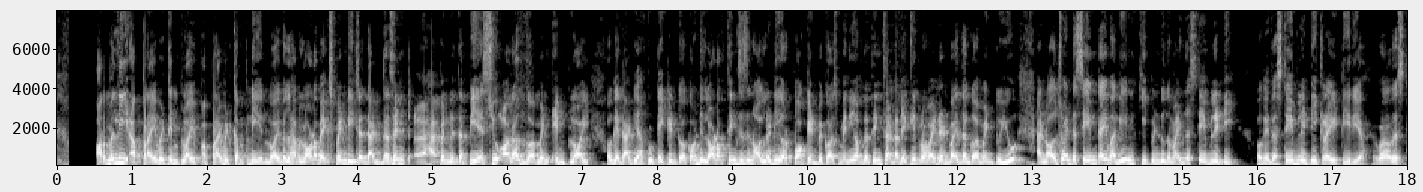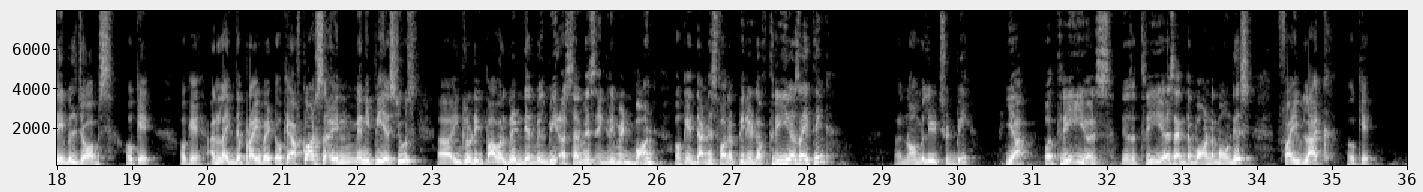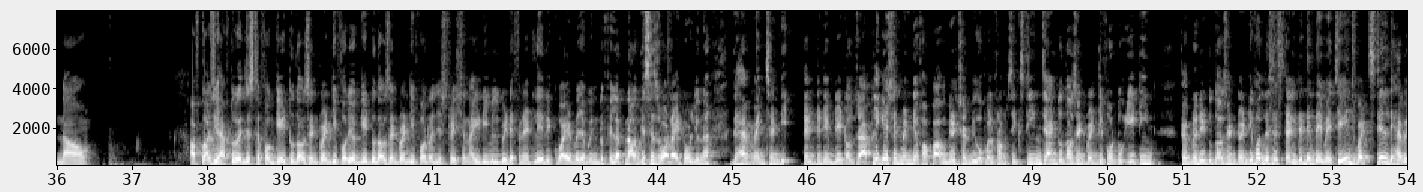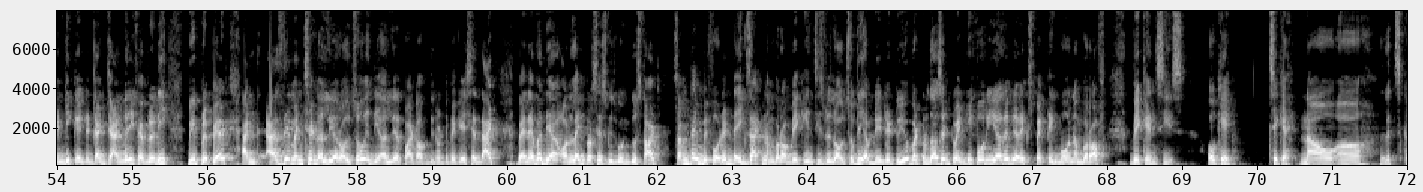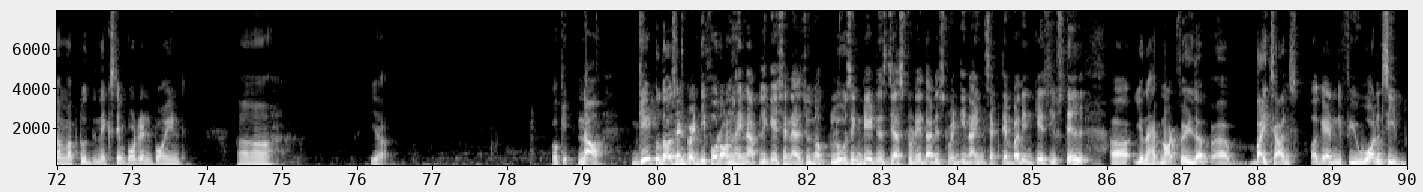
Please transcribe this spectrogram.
Normally, a private employee, a private company employee will have a lot of expenditure that doesn't uh, happen with a PSU or a government employee. Okay, that you have to take into account. A lot of things is in already your pocket because many of the things are directly provided by the government to you. And also at the same time, again, keep into the mind the stability. Okay, the stability criteria. What are the stable jobs? Okay, okay, unlike the private. Okay, of course, in many PSUs, uh, including Power Grid, there will be a service agreement bond. Okay, that is for a period of three years, I think. Uh, normally, it should be yeah, for three years. There's a three years and the bond amount is 5 lakh. Okay. Now, of course, you have to register for GATE 2024. Your GATE 2024 registration ID will be definitely required when you're going to fill up. Now, this is what I told you. Na? They have mentioned the tentative date also. Application window for Power Grid should be open from 16 Jan 2024 to 18 February 2024. This is tentative. They may change, but still they have indicated that January, February, be prepared. And as they mentioned earlier also in the earlier part of the notification that whenever their online process is going to start, sometime before it, the exact number of vacancies will also be updated to you. But 2024 year, we are expecting more number of vacancies. Okay okay now uh, let's come up to the next important point. Uh, yeah. Okay now Gate 2024 online application, as you know, closing date is just today, that is 29 September. In case you still, uh, you know, have not filled up uh, by chance, okay, and if you want, see,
